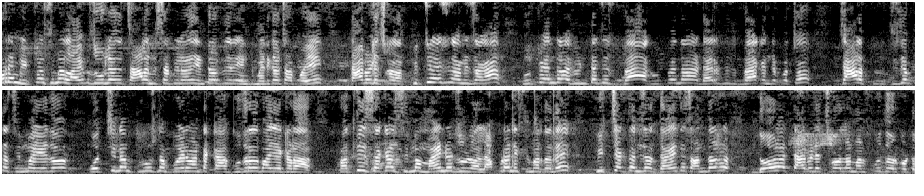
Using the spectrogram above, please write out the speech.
ఒరే మీ ఇట్లా సినిమా లైవ్ చూడలేదు చాలా మిస్ అయిపోయింది ఇంటర్వ్యూ మెడికల్ షాప్ పోయి టాబ్లెట్ ఇచ్చుకోవాలి పిచ్చి వేసి నాకు నిజంగా. Upendra vintage is back Upendra direct is back అని చెప్పొచ్చు. చాలా చెప్తా సినిమా ఏదో వచ్చినాం చూసినాం పోయినాం అంటే కుదరదు బాయ్ ఇక్కడ. ప్రతి సెకండ్ సినిమా మైండ్ చూడాలి. అప్పుడే నీకు సినిమా అవుతుంది పిచ్చి ఎక్కుతా నిజంగా దయచేసి అందరూ డోలో టాబ్లెట్ ఇచ్చుకోవాలని మనస్ఫూర్తి కోరుకుంటున్నాను.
